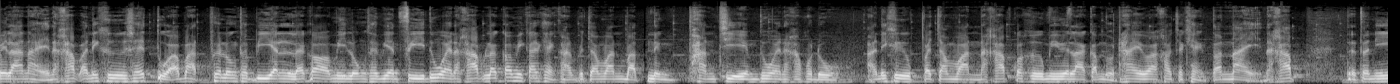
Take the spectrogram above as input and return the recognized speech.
เวลาไหนนะครับ อันนี้คือใช้ตั๋วบัตรเพื่อลงทะเบียน แล้วก็มีลงทะเบียนฟรีด้วยนะครับ แล้วก็มีการแข่งขันประจำวันบัตร 1,000 TM ด้วยนะครับคนดู อันนี้คือประจำวันนะครับ ก็คือมีเวลากำหนดให้ว่าเขาจะแข่งตอนไหนนะครับ แต่ตอนนี้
